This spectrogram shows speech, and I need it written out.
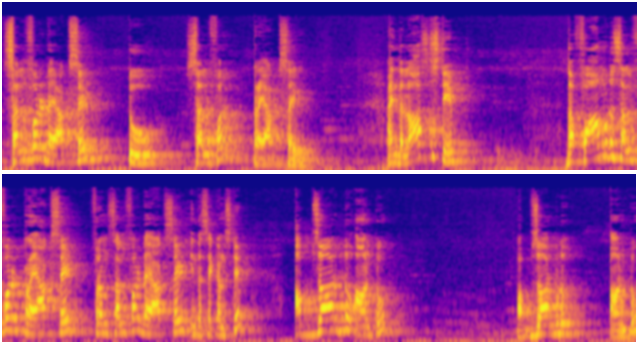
sulfur dioxide to sulfur trioxide. And the last step the formed sulfur trioxide from sulfur dioxide in the second step absorbed onto absorbed onto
